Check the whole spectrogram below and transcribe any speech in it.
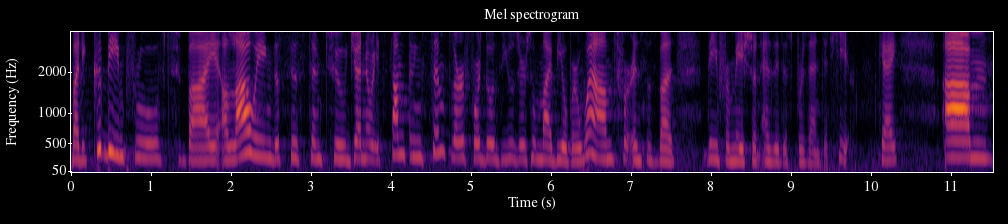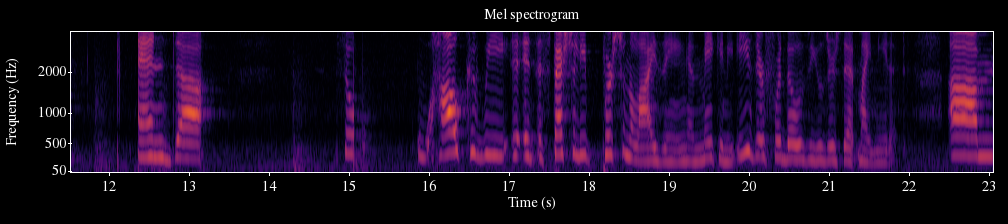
but it could be improved by allowing the system to generate something simpler for those users who might be overwhelmed, for instance, by the information as it is presented here. Okay, um, and uh, so how could we, especially personalizing and making it easier for those users that might need it. Um,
